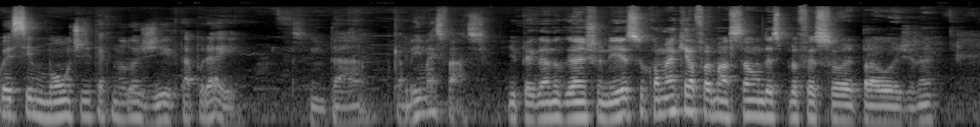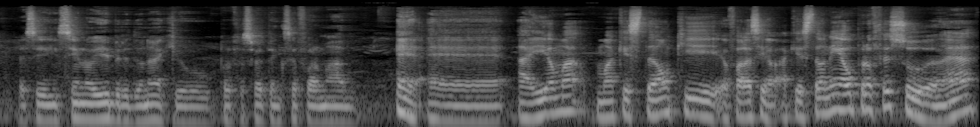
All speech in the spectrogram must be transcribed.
com esse monte de tecnologia que está por aí. Sim. Tá? Fica bem mais fácil. E pegando gancho nisso, como é que é a formação desse professor para hoje, né? Esse ensino híbrido, né, que o professor tem que ser formado. É, é aí é uma, uma questão que eu falo assim, a questão nem é o professor, né?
